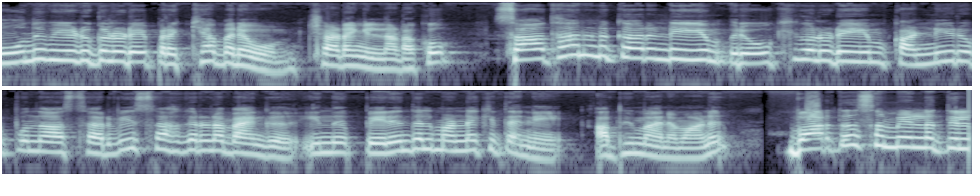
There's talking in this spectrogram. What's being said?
മൂന്ന് വീടുകളുടെ പ്രഖ്യാപനവും ചടങ്ങിൽ നടക്കും. സാധാരണക്കാരന്റെയും രോഗികളുടെയും കണ്ണീരൊപ്പുന്ന സർവീസ് സഹകരണ ബാങ്ക് ഇന്ന് പെരിന്തൽമണ്ണയ്ക്ക് തന്നെ അഭിമാനമാണ്. വാർത്താ സമ്മേളനത്തിൽ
